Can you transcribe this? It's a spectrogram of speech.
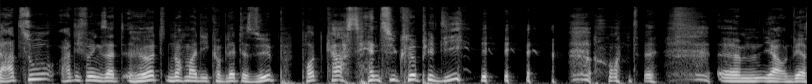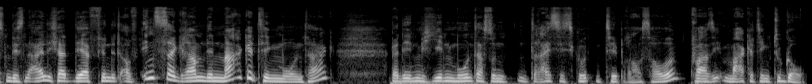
Dazu hatte ich vorhin gesagt, hört nochmal die komplette SÖP-Podcast-Enzyklopädie. und äh, ähm, ja, und wer es ein bisschen eilig hat, der findet auf Instagram den Marketing-Montag, bei dem ich jeden Montag so einen 30-Sekunden-Tipp raushaue. Quasi Marketing to go.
